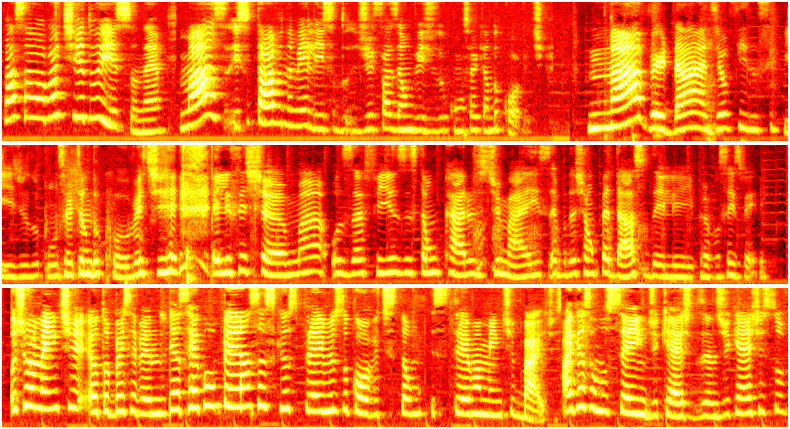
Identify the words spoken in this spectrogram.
passava batido isso, né? Mas isso tava na minha lista de fazer um vídeo do Consertando Covid. Na verdade, eu fiz esse vídeo do Consertando Covet. Ele se chama Os Desafios Estão Caros Demais. Eu vou deixar um pedaço dele para vocês verem. Ultimamente, eu tô percebendo que as recompensas que os prêmios do COVID estão extremamente baixos. A questão do 100 de cash, 200 de cash, isso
